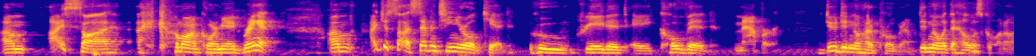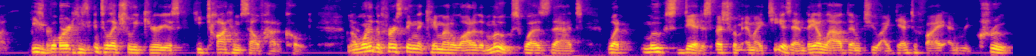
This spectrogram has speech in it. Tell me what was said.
Um, I saw, come on, Cormier, bring it. Um, I just saw a 17 year old kid who created a COVID mapper dude didn't know how to program, didn't know what the hell was going on. He's sure. bored. He's intellectually curious. He taught himself how to code. Yeah. Uh, one of the first thing that came out a lot of the MOOCs was that what MOOCs did, especially from MIT's end, they allowed them to identify and recruit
